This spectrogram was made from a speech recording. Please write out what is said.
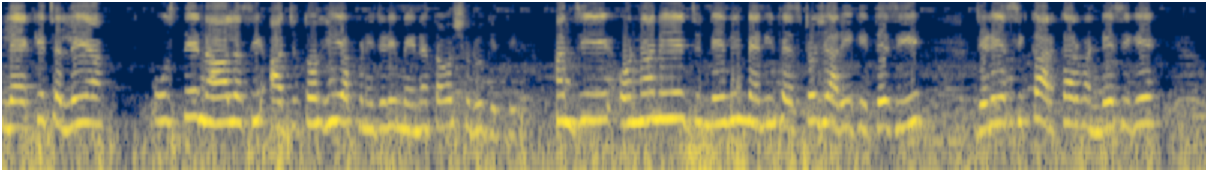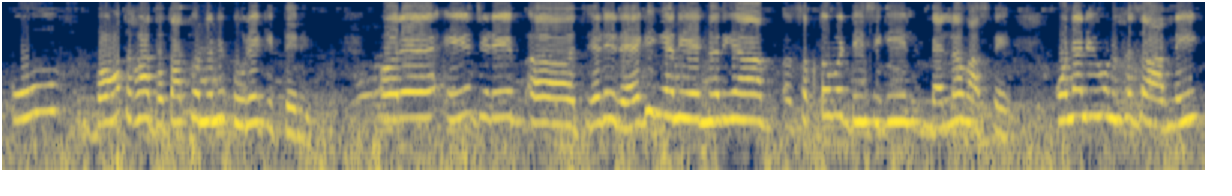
ਲੈ ਕੇ ਚੱਲੇ ਆ ਉਸ ਦੇ ਨਾਲ ਅਸੀਂ ਅੱਜ ਤੋਂ ਹੀ ਆਪਣੀ ਜਿਹੜੀ ਮਿਹਨਤ ਆ ਉਹ ਸ਼ੁਰੂ ਕੀਤੀ। ਹਾਂਜੀ ਉਹਨਾਂ ਨੇ ਜਿੰਨੇ ਵੀ ਮੈਨੀਫੈਸਟੋ ਜਾਰੀ ਕੀਤੇ ਸੀ ਜਿਹੜੇ ਅਸੀਂ ਘਰ ਘਰ ਵੰਡੇ ਸੀਗੇ ਉਹ ਬਹੁਤ ਹੱਦ ਤੱਕ ਉਹਨਾਂ ਨੇ ਪੂਰੇ ਕੀਤੇ ਨੇ। ਔਰ ਇਹ ਜਿਹੜੇ ਜਿਹੜੇ ਰਹਿ ਗਈਆਂ ਨੇ, ਇਹਨਾਂ ਦੀਆਂ ਸਭ ਤੋਂ ਵੱਡੀ ਸੀਗੀ ਮਹਿਲਾ ਵਾਸਤੇ, ਉਹਨਾਂ ਨੇ ਹੁਣ ਹਜ਼ਾਰ ਨਹੀਂ,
